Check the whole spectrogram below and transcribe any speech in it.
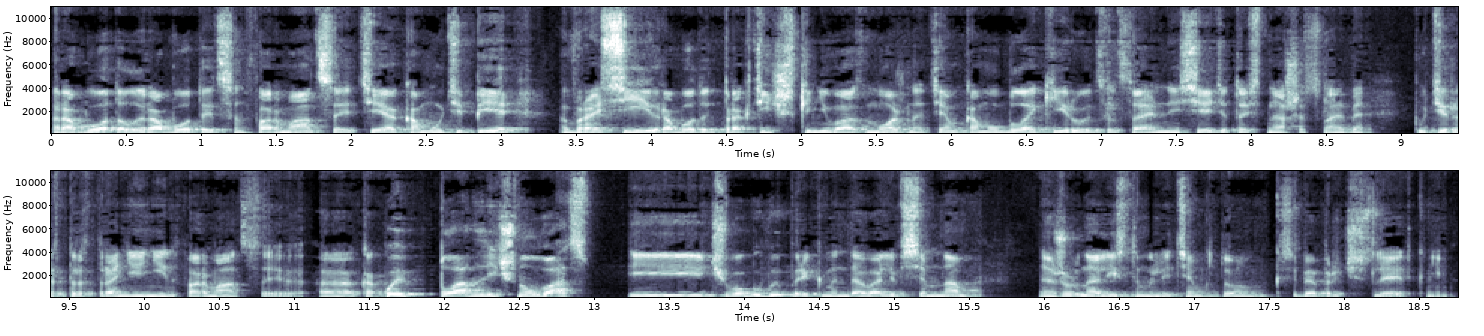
работал и работает с информацией, те, кому теперь в России работать практически невозможно, тем, кому блокируют социальные сети, то есть наши с вами пути распространения информации. Э, какой план лично у вас и чего бы вы порекомендовали всем нам, журналистам или тем, кто себя причисляет к ним?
